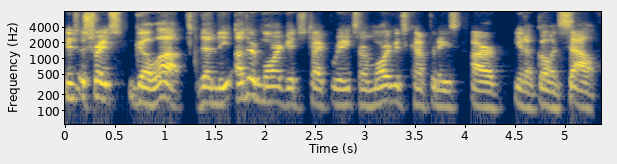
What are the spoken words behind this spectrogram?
interest rates go up, then the other mortgage type Or mortgage companies are, you know, going south.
